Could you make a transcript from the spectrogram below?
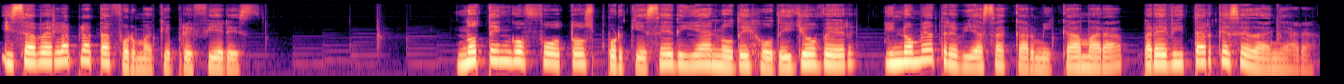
y saber la plataforma que prefieres. No tengo fotos porque ese día no dejó de llover y no me atreví a sacar mi cámara para evitar que se dañara.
